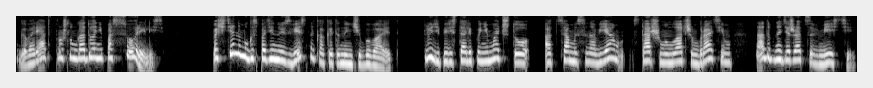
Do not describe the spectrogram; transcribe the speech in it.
Говорят, в прошлом году они поссорились. Почтенному господину известно, как это нынче бывает. Люди перестали понимать, что Отцам и сыновьям, старшим и младшим братьям надо бы надержаться вместе.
